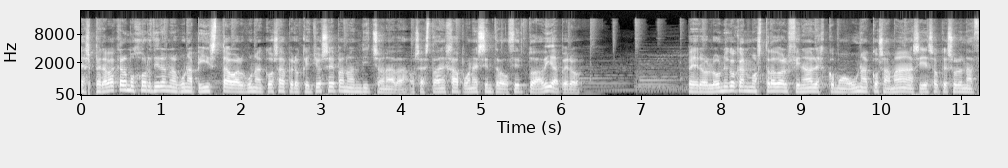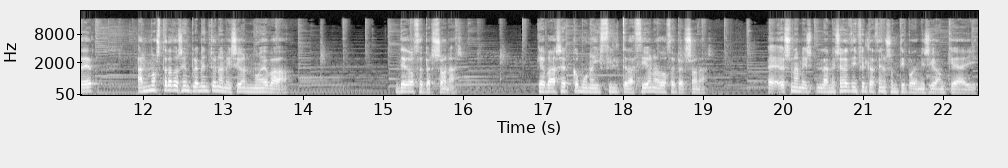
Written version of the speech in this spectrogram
Esperaba que a lo mejor dieran alguna pista o alguna cosa, pero que yo sepa no han dicho nada. O sea, está en japonés sin traducir todavía, pero... Pero lo único que han mostrado al final es como una cosa más y eso que suelen hacer. Han mostrado simplemente una misión nueva de 12 personas. Que va a ser como una infiltración a 12 personas. Eh, es una Las misiones de infiltración es un tipo de misión que hay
